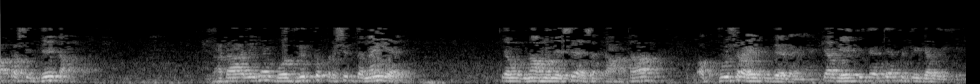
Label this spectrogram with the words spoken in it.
अप्रसिद्धे का घटादि में बोधित्व प्रसिद्ध नहीं है, क्यों न होने से ऐसा कहा था। अब दूसरा हेतु दे रहे हैं। क्या हेतु देते हैं तो टीका देखिए।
